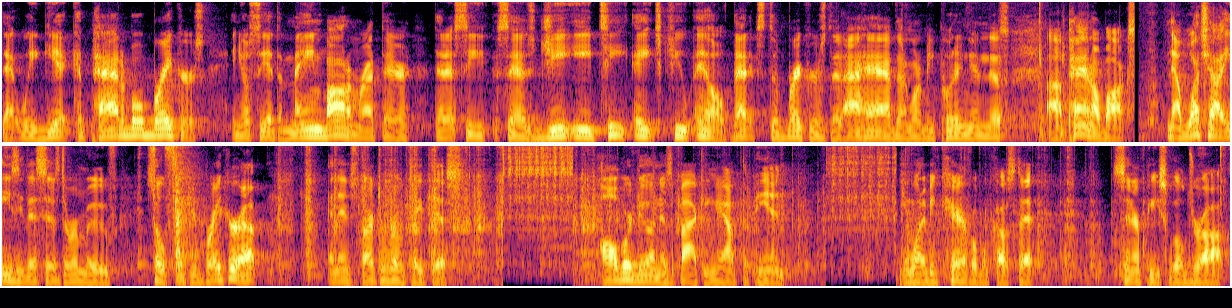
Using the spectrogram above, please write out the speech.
that we get compatible breakers. And you'll see at the main bottom right there that it see, says G-E-T-H-Q-L. That's the breakers that I have that I'm gonna be putting in this uh, panel box. Now watch how easy this is to remove. So flip your breaker up and then start to rotate this. All we're doing is backing out the pin. You wanna be careful because that centerpiece will drop.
